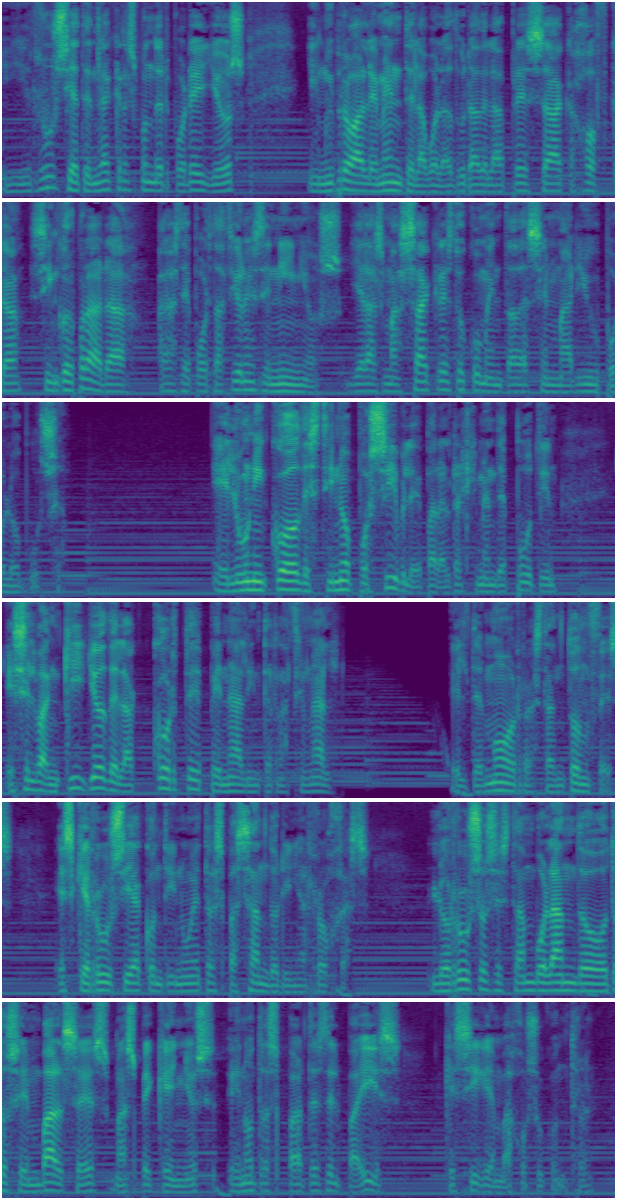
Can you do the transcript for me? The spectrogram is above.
y Rusia tendrá que responder por ellos y muy probablemente la voladura de la presa Kajovka se incorporará a las deportaciones de niños y a las masacres documentadas en Mariupol o Bucha. El único destino posible para el régimen de Putin es el banquillo de la Corte Penal Internacional. El temor hasta entonces es que Rusia continúe traspasando líneas rojas. Los rusos están volando otros embalses más pequeños en otras partes del país que siguen bajo su control.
